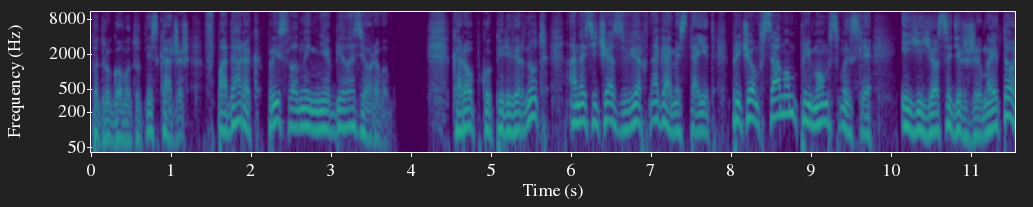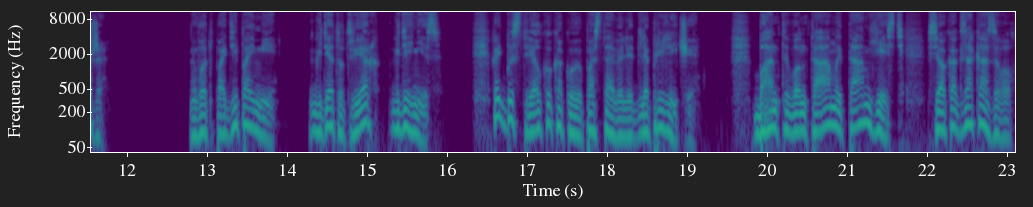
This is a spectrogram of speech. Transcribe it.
по-другому тут не скажешь, в подарок, присланный мне Белозеровым. Коробку перевернут, она сейчас вверх ногами стоит, причем в самом прямом смысле, и ее содержимое тоже. Вот поди пойми, где тут верх, где низ. Хоть бы стрелку какую поставили для приличия. Банты вон там и там есть, все как заказывал.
